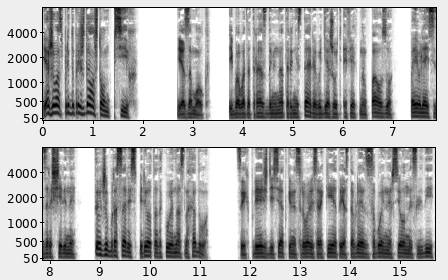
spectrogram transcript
«Я же вас предупреждал, что он псих!» Я замолк, ибо в этот раз доминаторы не стали выдерживать эффектную паузу, появляясь из расщелины, тут же бросались вперед, атакуя нас на ходу. С их плеч десятками срывались ракеты и, оставляя за собой инверсионные следы,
